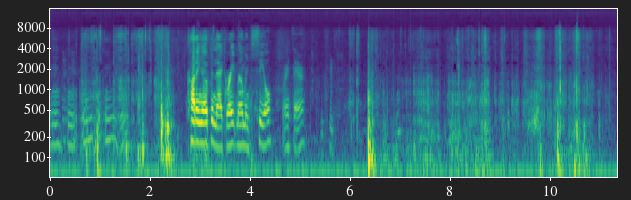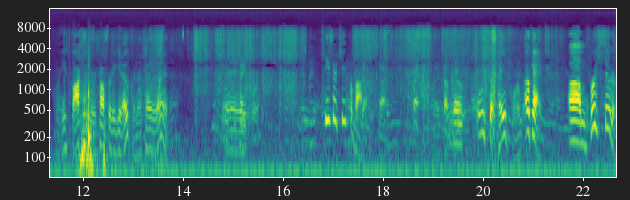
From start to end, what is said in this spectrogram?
Mm-hmm, mm-hmm, mm-hmm. Cutting open that great moment seal right there. Well, These boxes are tougher to get open, I tell you that. What did you pay for it? These are cheaper boxes. No. Right. It's up to Then we still paid for them. Okay. Um, Bruce Sutter.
